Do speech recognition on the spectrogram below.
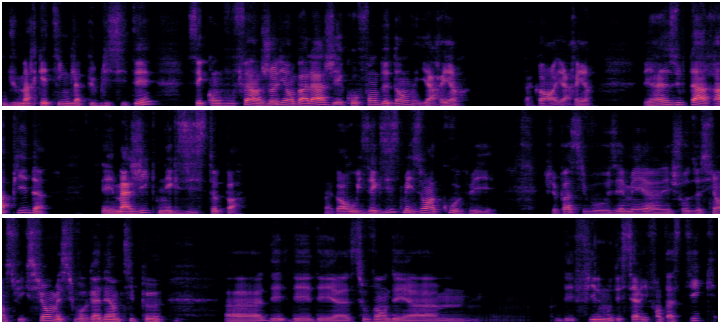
du marketing, de la publicité. C'est qu'on vous fait un joli emballage et qu'au fond, dedans, il n'y a rien. D'accord? Il n'y a rien. Les résultats rapides et magiques n'existent pas. D'accord Ou ils existent, mais ils ont un coût à payer. Je ne sais pas si vous aimez les choses de science-fiction, mais si vous regardez un petit peu des, souvent des, des films ou des séries fantastiques,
